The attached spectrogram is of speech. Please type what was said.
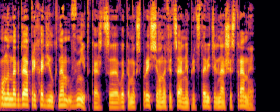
Он иногда приходил к нам в МИД, кажется, в этом экспрессе он официальный представитель нашей страны.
